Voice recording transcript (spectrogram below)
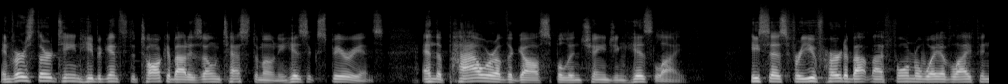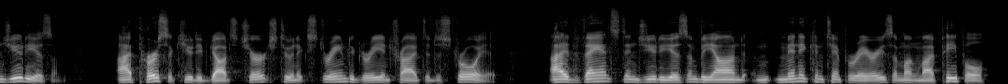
In verse 13, he begins to talk about his own testimony, his experience, and the power of the gospel in changing his life. He says, For you've heard about my former way of life in Judaism. I persecuted God's church to an extreme degree and tried to destroy it. I advanced in Judaism beyond many contemporaries among my people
